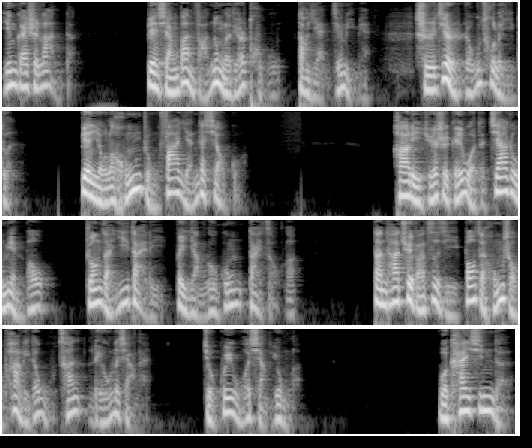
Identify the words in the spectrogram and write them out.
应该是烂的，便想办法弄了点土到眼睛里面，使劲揉搓了一顿，便有了红肿发炎的效果。哈里爵士给我的夹肉面包，装在衣袋里，被养路工带走了，但他却把自己包在红手帕里的午餐留了下来，就归我享用了。我开心的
